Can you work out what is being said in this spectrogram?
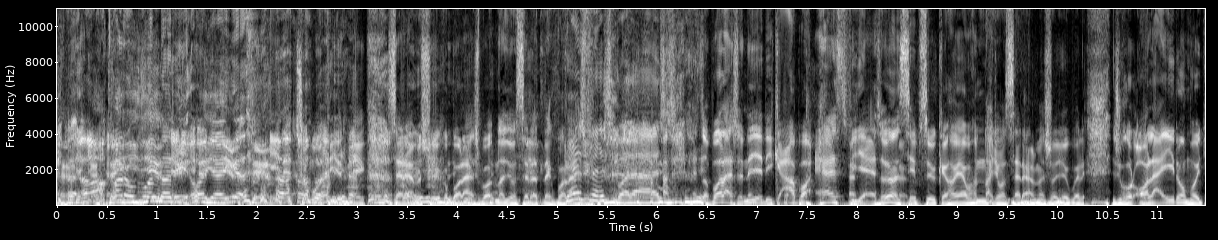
Akarom így mondani, hogy igen. Én egy csomót írnék. Szerelmes vagyok a Balázsba. Nagyon szeretlek Balázs. Kedves Balázs! Ez a Balázs a negyedik ába, ez figyelj, ez olyan szép szőke haja van, nagyon szerelmes vagyok belé. És akkor aláírom, hogy,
